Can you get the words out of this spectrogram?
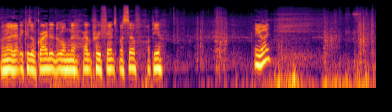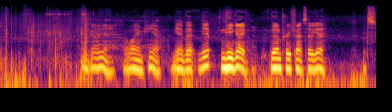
I know that because I've graded along the rabbit proof fence myself up here. Anyway. There we go yeah. I am here. Yeah but yep here you go. Verm proof fence there we go. It's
